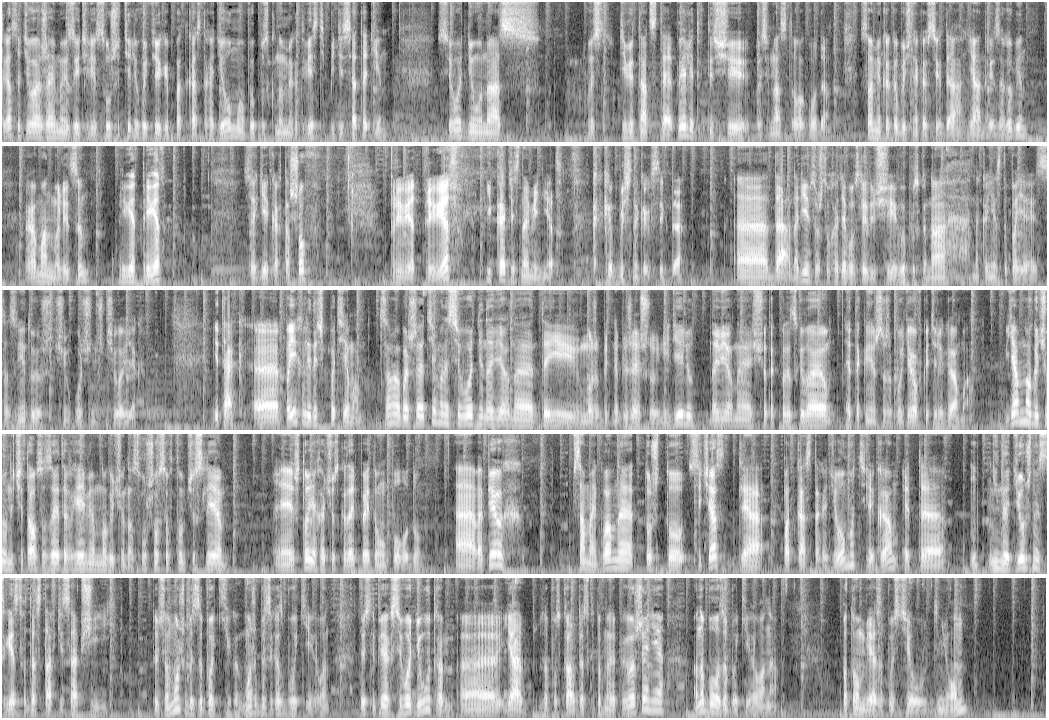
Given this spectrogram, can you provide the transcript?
Здравствуйте, уважаемые зрители и слушатели, в эфире подкаст Радиома, выпуск номер 251. Сегодня у нас 19 апреля 2018 года. С вами, как обычно, как всегда, я Андрей Зарубин, Роман Малицын. Привет, привет. Сергей Карташов. Привет, привет. И Кати с нами нет, как обычно, как всегда. А, да, надеемся, что хотя бы в следующий выпуск она наконец-то появится. Занятой уж очень, очень уж человек. Итак, э, поехали значит, по темам. Самая большая тема на сегодня, наверное, да и, может быть, на ближайшую неделю, наверное, еще так подозреваю, это, конечно же, блокировка Телеграма. Я много чего начитался за это время, много чего наслушался в том числе. Э, что я хочу сказать по этому поводу? А, во-первых, самое главное, то, что сейчас для подкаста Радиома Telegram это ну, ненадежное средство доставки сообщений. То есть он может быть заблокирован, может быть разблокирован. То есть, например, сегодня утром э, я запускал десктопное приложение, оно было заблокировано. Потом я запустил днем,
